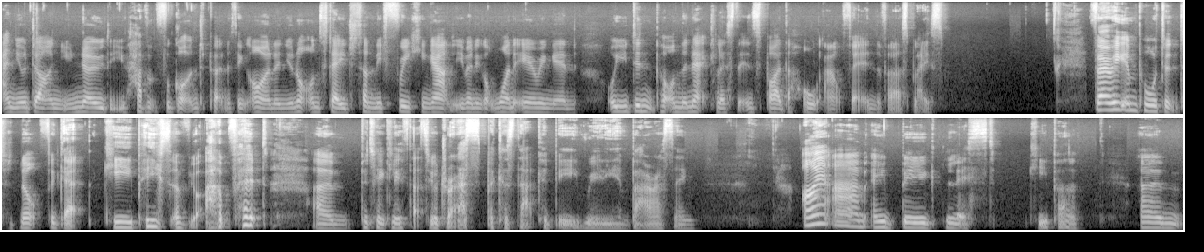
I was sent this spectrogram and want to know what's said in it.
and you're done. You know that you haven't forgotten to put anything on, and you're not on stage suddenly freaking out that you've only got one earring in or you didn't put on the necklace that inspired the whole outfit in the first place. Very important to not forget the key piece of your outfit, um, particularly if that's your dress, because that could be really embarrassing. I am a big list keeper um,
